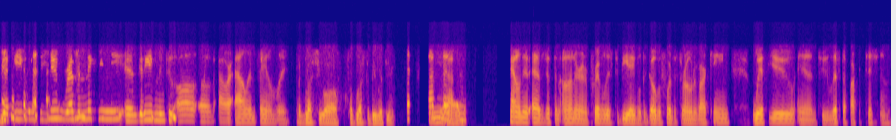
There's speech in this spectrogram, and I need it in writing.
good evening to you, Reverend Nikki, and good evening to all of our Allen family. I bless you all. So blessed to be with you. We count it as just an honor and a privilege to be able to go before the throne of our King with you and to lift up our petitions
